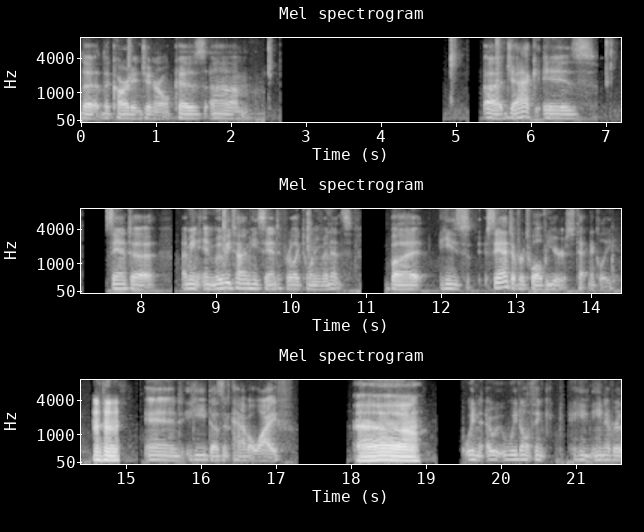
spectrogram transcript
the the card in general cuz um uh Jack is Santa. I mean in movie time he's Santa for like 20 minutes, but he's Santa for 12 years technically Mm-hmm. and he doesn't have a wife. Oh. We we don't think he he never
